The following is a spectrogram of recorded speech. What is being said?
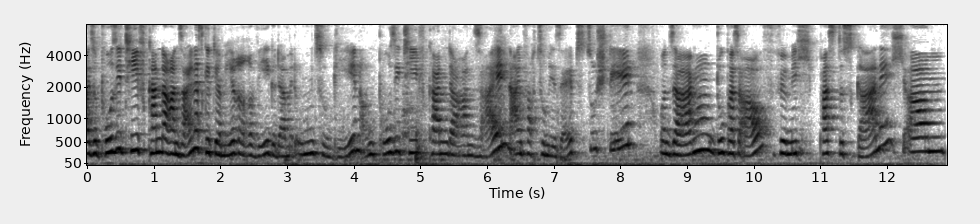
also positiv kann daran sein, es gibt ja mehrere Wege, damit umzugehen. Und positiv kann daran sein, einfach zu mir selbst zu stehen und sagen, du pass auf, für mich passt es gar nicht. Ähm,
